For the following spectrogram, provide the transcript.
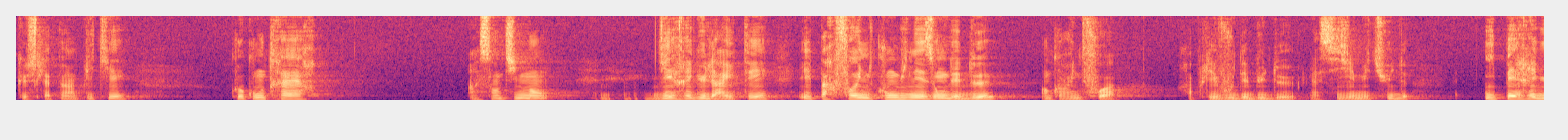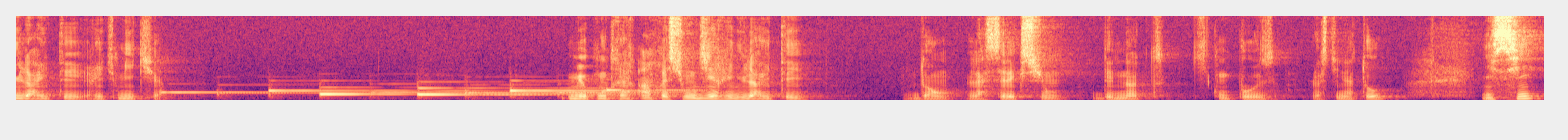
que cela peut impliquer, qu'au contraire, un sentiment d'irrégularité et parfois une combinaison des deux, encore une fois, rappelez-vous début de la sixième étude, hyper-régularité rythmique mais au contraire impression d'irrégularité dans la sélection des notes qui composent l'ostinato. Ici,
